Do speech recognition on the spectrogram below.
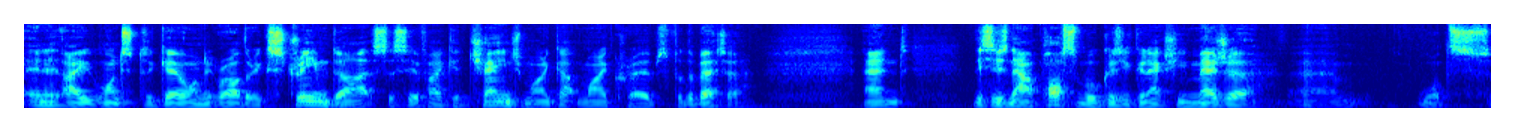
I wanted to go on rather extreme diets to see if I could change my gut microbes for the better. And this is now possible because you can actually measure um, what's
